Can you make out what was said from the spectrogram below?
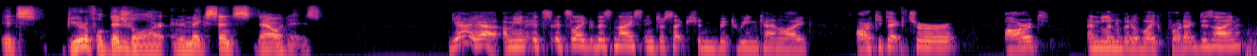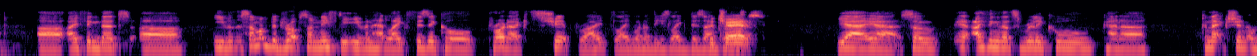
it's beautiful digital art, and it makes sense nowadays. yeah yeah i mean it's it's like this nice intersection between kind of like architecture art and a little bit of like product design. Uh, i think that uh, even some of the drops on nifty even had like physical products shipped right? Like one of these like design The chairs. yeah yeah. So yeah, i think that's really cool kind of connection of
